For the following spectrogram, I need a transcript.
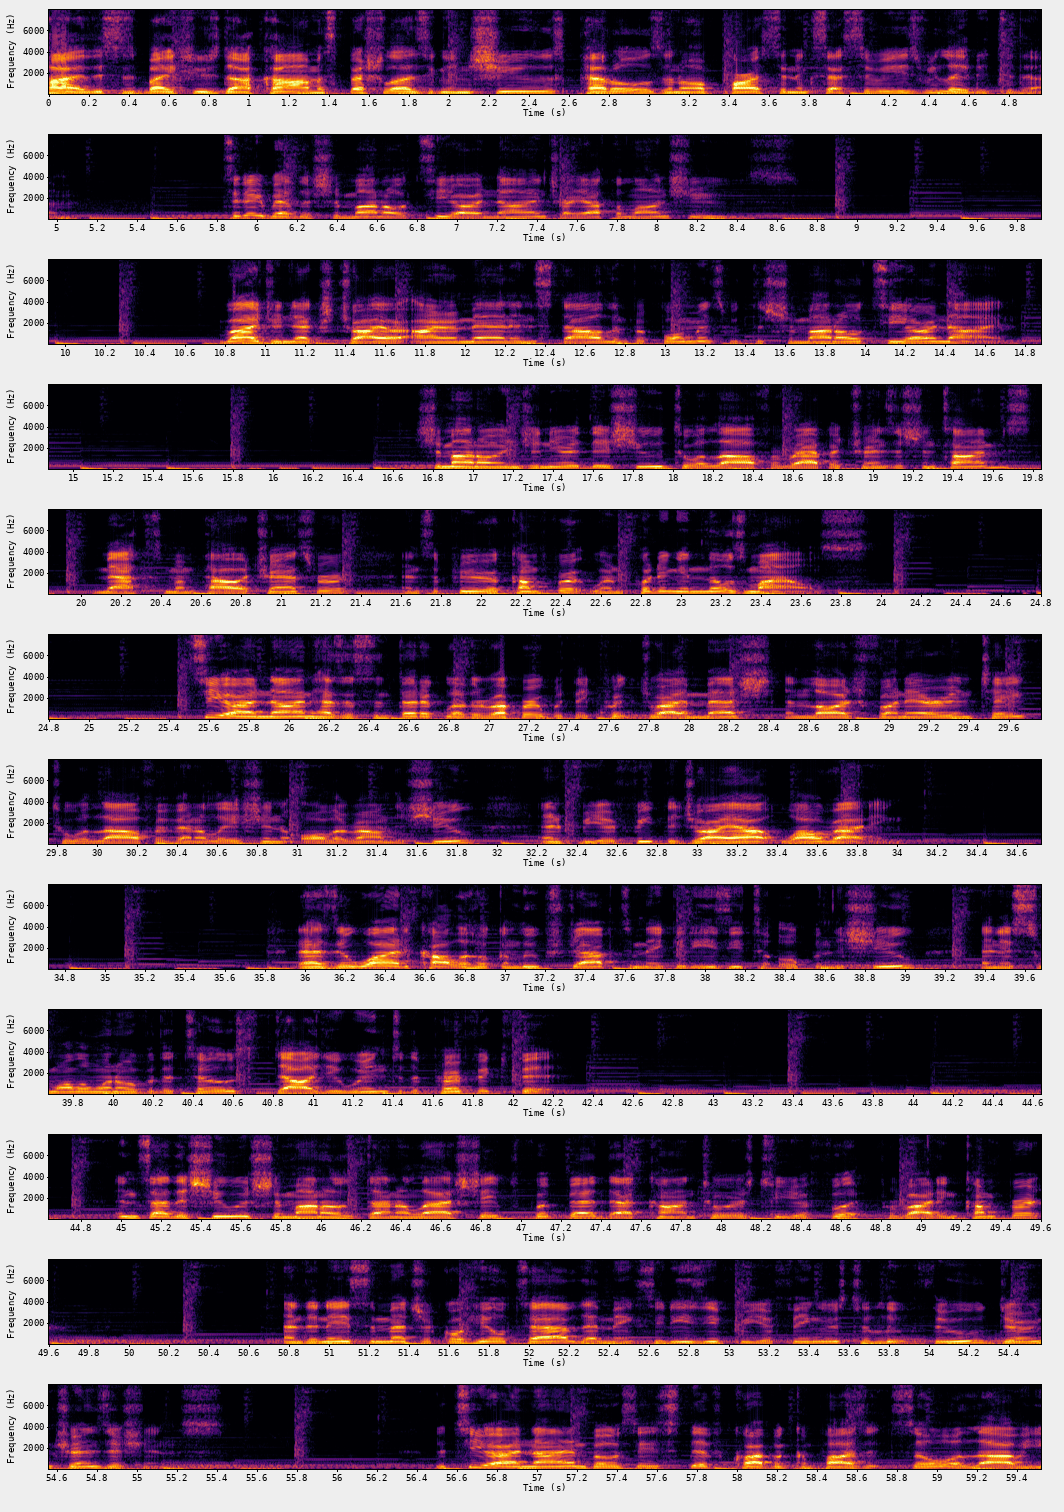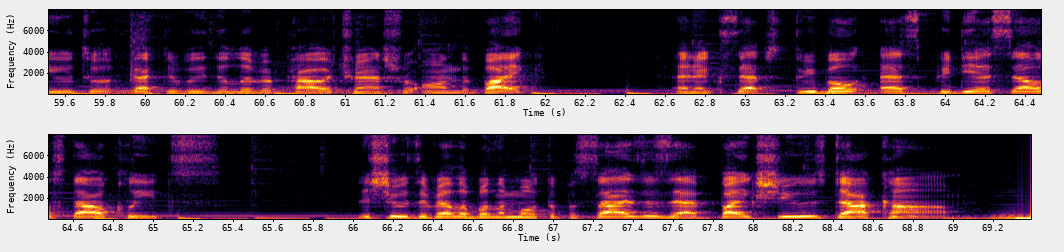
Hi, this is BikeShoes.com, specializing in shoes, pedals, and all parts and accessories related to them. Today we have the Shimano TR9 Triathlon shoes. Ride your next tri or Ironman in style and performance with the Shimano TR9. Shimano engineered this shoe to allow for rapid transition times, maximum power transfer, and superior comfort when putting in those miles. TR9 has a synthetic leather upper with a quick dry mesh and large front air intake to allow for ventilation all around the shoe and for your feet to dry out while riding. It has a wide collar hook and loop strap to make it easy to open the shoe and a smaller one over the toes to dial you in to the perfect fit. Inside the shoe is Shimano's Dynalast shaped footbed that contours to your foot providing comfort and an asymmetrical heel tab that makes it easy for your fingers to loop through during transitions. The TR9 boasts a stiff carbon composite sole allowing you to effectively deliver power transfer on the bike and accepts 3-bolt SPDSL style cleats. The shoe is available in multiple sizes at bikeshoes.com.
